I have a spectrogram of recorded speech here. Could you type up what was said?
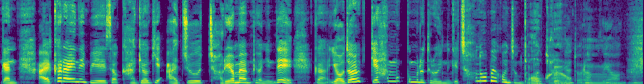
그러니까 알카라인에 비해서 가격이 아주 저렴한 편인데 그러니까 8개 한 묶음으로 들어있는 게 1,500원 어, 정도밖에 그래요? 안 하더라고요. 음, 음.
